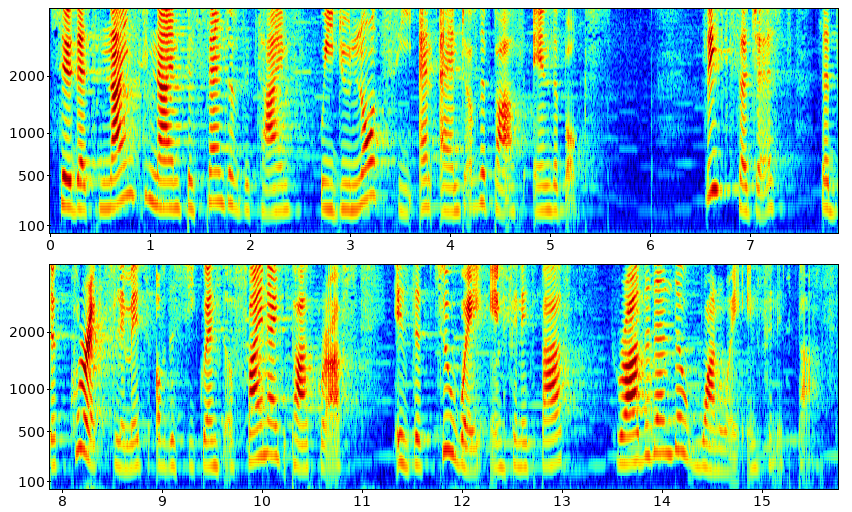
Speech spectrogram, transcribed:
so that 99% of the time we do not see an end of the path in the box. This suggests that the correct limit of the sequence of finite path graphs is the two-way infinite path rather than the one-way infinite path.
